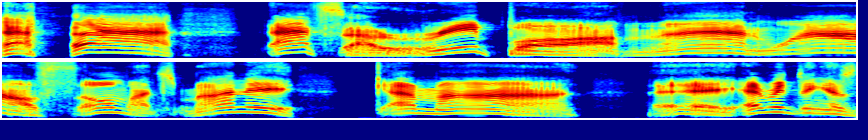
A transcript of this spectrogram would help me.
Ha! That's a ripoff, man. Wow, so much money. Come on. Hey, everything is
